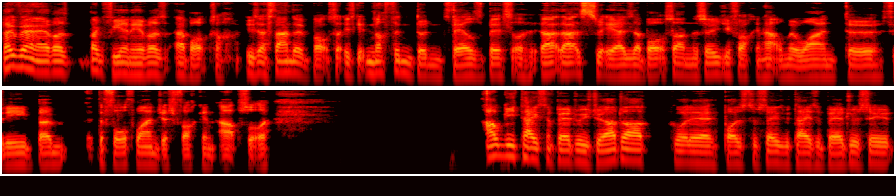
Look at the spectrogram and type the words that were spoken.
Big Evers, Big Evers, a boxer. He's a standout boxer. He's got nothing done downstairs, basically. That, that's what he is, a boxer. And as soon as you fucking hit him with one, two, three, boom, the fourth one just fucking absolutely I'll give Tyson Pedro his due. I'd rather go to positive side with Tyson Pedro, say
